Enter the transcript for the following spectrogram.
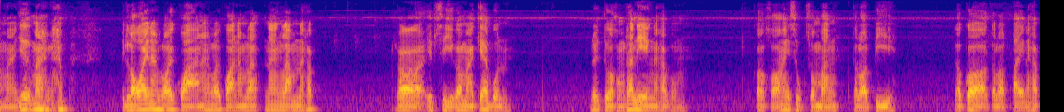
ำมาเยอะมากนะครับ เป็นร้อยนะร้อยกว่านะร้อยกว่านางรำนางรำนะครับ ก็เอฟซีก็มาแก้บน ด้วยตัวของท่านเองนะครับผม ก็ขอให้สุขสมหวังตลอดปี แล้วก็ตลอดไปนะครับ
